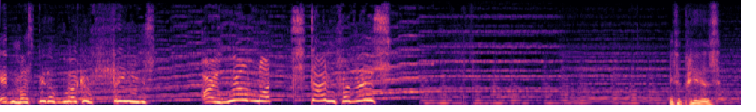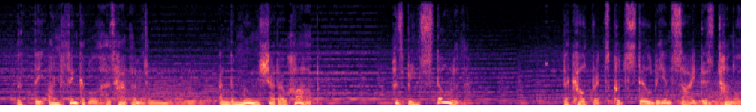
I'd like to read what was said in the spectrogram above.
It must be the work of thieves. I will not stand for this. It appears that the unthinkable has happened, and the Moon Shadow Harp has been stolen. The culprits could still be inside this tunnel.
